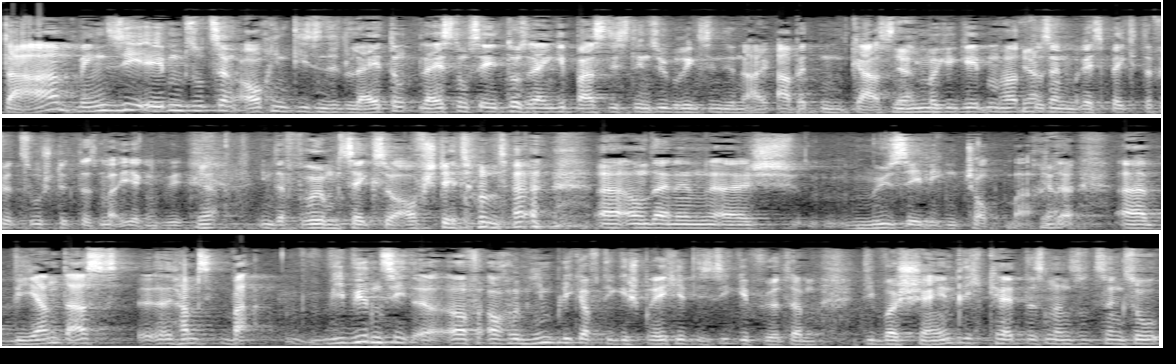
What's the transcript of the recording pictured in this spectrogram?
da wenn sie eben sozusagen auch in diesen Leitung, Leistungsethos eingepasst ist, den es übrigens in den arbeitenden Klassen ja. immer gegeben hat, dass einem Respekt dafür zusteht, dass man irgendwie in der Früh um 6 Uhr aufsteht und, äh, und einen äh, mühseligen Job macht. Ja. Äh, wären das, äh, haben Sie, wie würden Sie äh, auf, auch im Hinblick auf die Gespräche, die Sie geführt haben, die Wahrscheinlichkeit, dass man sozusagen so,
